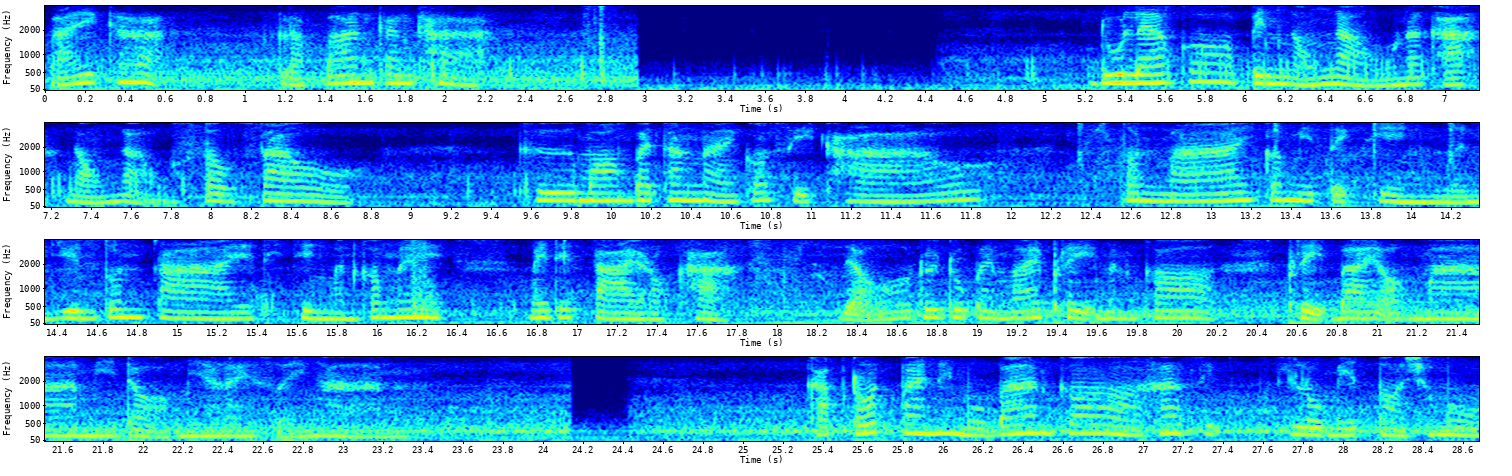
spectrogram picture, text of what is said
ไปค่ะ กลับบ้านกันค่ะ ดูแล้วก็เป็นเหงาเหงานะคะ เหงาเหงาๆเศร้าคือมองไปทางไหนก็สีขาว ต้นไม้ก็มีแต่กิ่งเหมือนยืนต้นตายที่จริงมันก็ไม่ ไม่ได้ตายหรอกค่ะ เดี๋ยวฤดูใบไม้ผลิมันก็ผลิใบออกมา มีดอกมีอะไรสวยงาม ขับรถไปในหมู่บ้านก็ 50กิโลเมตรต่อชั่วโมง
